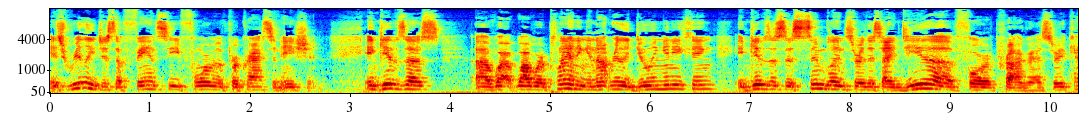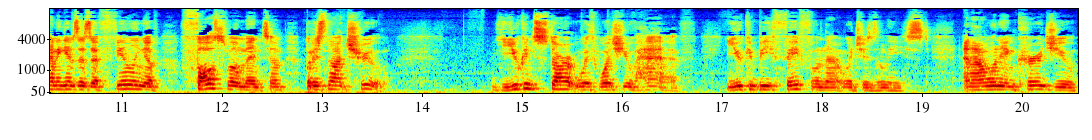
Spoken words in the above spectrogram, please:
it's really just a fancy form of procrastination. It gives us uh, while, we're planning and not really doing anything, it gives us a semblance or this idea of forward progress, or it kind of gives us a feeling of false momentum, but it's not true. You can start with what you have. You can be faithful in that which is least. And I want to encourage you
